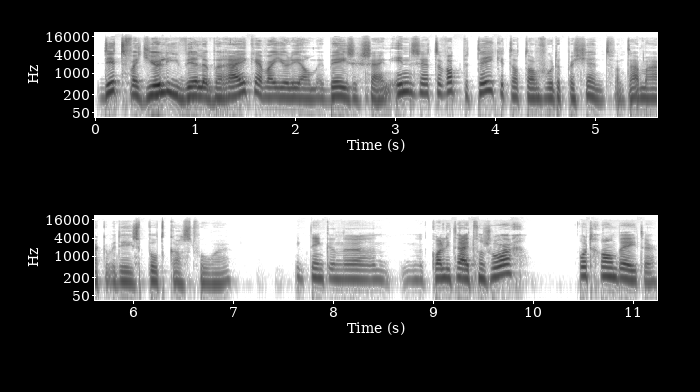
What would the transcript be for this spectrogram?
dit wat jullie willen bereiken en waar jullie al mee bezig zijn inzetten, wat betekent dat dan voor de patiënt? Want daar maken we deze podcast voor. Hè? Ik denk een, eh, een kwaliteit van zorg wordt gewoon beter.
